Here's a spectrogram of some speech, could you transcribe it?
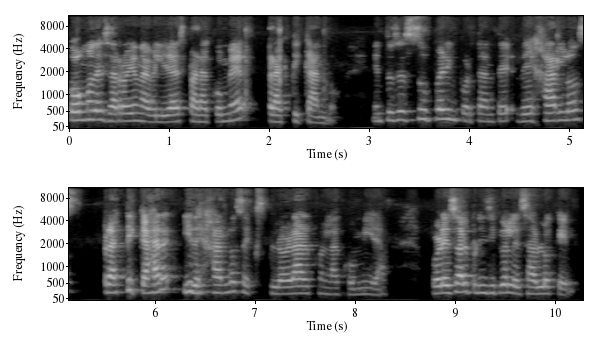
¿Cómo desarrollan habilidades para comer? Practicando. Entonces, es súper importante dejarlos practicar y dejarlos explorar con la comida. Por eso al principio les hablo que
